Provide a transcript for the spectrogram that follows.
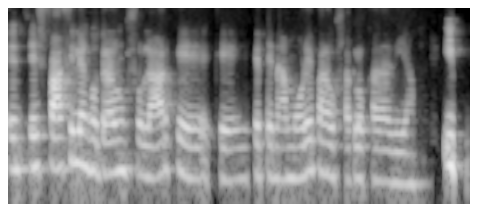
es fácil encontrar un solar que, te enamore para usarlo cada día. Y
